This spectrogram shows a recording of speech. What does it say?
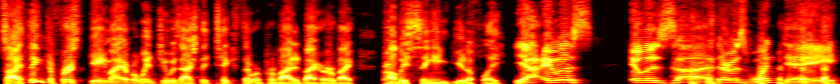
So I think the first game I ever went to was actually tickets that were provided by her by probably singing beautifully. Yeah, it was. It was. uh There was one day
